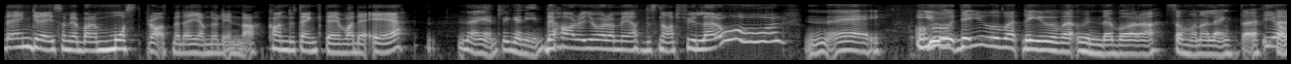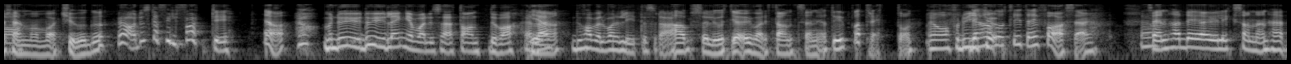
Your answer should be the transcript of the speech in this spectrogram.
Det är en grej som jag bara måste prata med dig om nu Linda. Kan du tänka dig vad det är? Nej, egentligen inte. Det har att göra med att du snart fyller år. Nej. Jo, det är ju vad- det är ju vad underbara som man har längtat efter Ja. sedan man var 20. Ja, du ska fylla 40. Ja, Men du, är ju- du är ju länge varit så här tant du var, eller? Ja. Du har väl varit lite sådär? absolut. Jag har ju varit tant sedan jag typ var 13. Ja, för du Det gick har ju... gått lite i faser. Sen hade jag ju liksom den här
